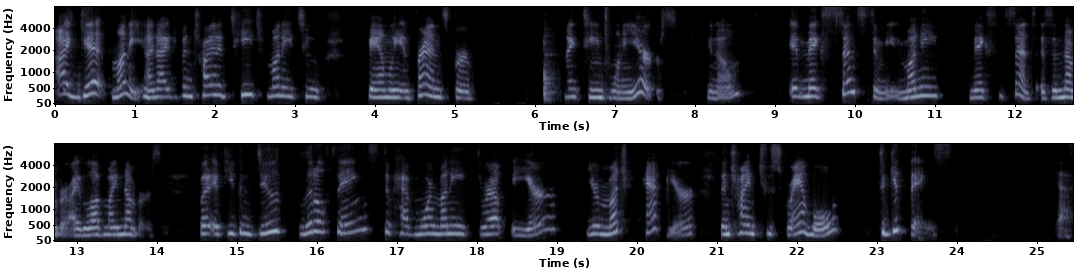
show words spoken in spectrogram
I get money and I've been trying to teach money to family and friends for 19, 20 years. You know, it makes sense to me. Money makes sense as a number. I love my numbers. But if you can do little things to have more money throughout the year, you're much happier than trying to scramble to get things. Yes.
